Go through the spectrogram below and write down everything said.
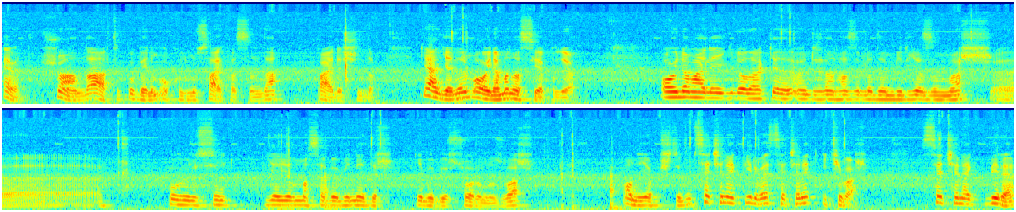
Evet, şu anda artık bu benim okulumun sayfasında paylaşıldı. Gel gelelim oylama nasıl yapılıyor. Oylama ile ilgili olarak gene önceden hazırladığım bir yazım var. Ee, bu virüsün yayılma sebebi nedir gibi bir sorumuz var. Onu yapıştırdım. Seçenek 1 ve seçenek 2 var. Seçenek 1'e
